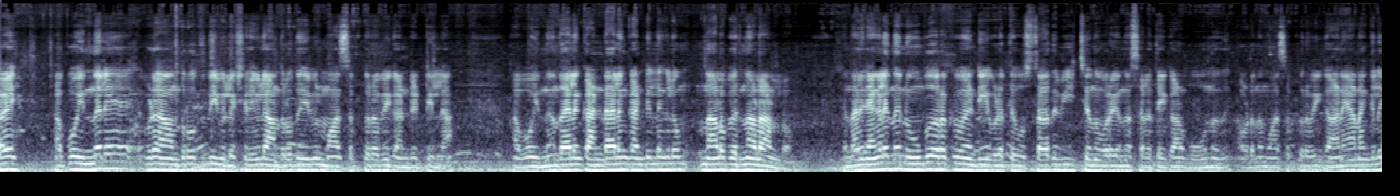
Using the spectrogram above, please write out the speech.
ഹായ്. അപ്പോൾ ഇന്നലെ ഇവിടെ ആന്ധ്രോത്ത് ദ്വീപ് ലക്ഷദ്വീപിൽ ആന്ധ്രോദ്വീപിൽ ദ്വീപിൽ മാസപ്പിറവി കണ്ടിട്ടില്ല. അപ്പോൾ ഇന്ന് എന്തായാലും കണ്ടാലും കണ്ടില്ലെങ്കിലും നാളെ പെരുന്നാളാണല്ലോ. എന്നാലും ഞങ്ങൾ ഇന്ന് നൂമ്പ് തുറക്ക് വേണ്ടി ഇവിടുത്തെ ഉസ്താദ് ബീച്ച് എന്ന് പറയുന്ന സ്ഥലത്തേക്കാണ് പോകുന്നത്. അവിടെ നിന്ന് മാസപ്പിറവി കാണുകയാണെങ്കിൽ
